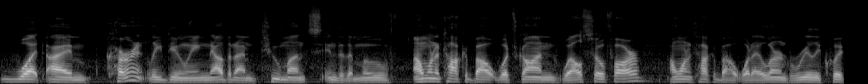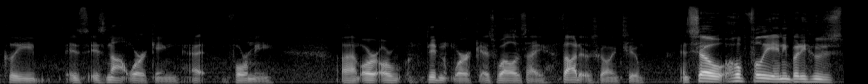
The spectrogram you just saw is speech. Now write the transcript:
what I'm currently doing now that I'm two months into the move. I want to talk about what's gone well so far. I want to talk about what I learned really quickly is, is not working at, for me um, or, or didn't work as well as I thought it was going to. And so hopefully anybody who's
